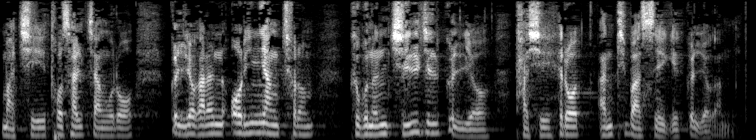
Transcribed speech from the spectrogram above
마치 도살장으로 끌려가는 어린 양처럼 그분은 질질 끌려 다시 헤롯 안티바스에게 끌려갑니다.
